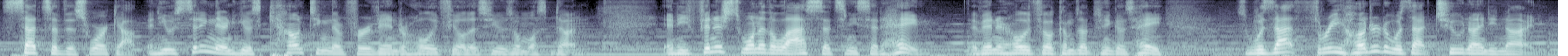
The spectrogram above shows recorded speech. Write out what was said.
sets of this workout, and he was sitting there and he was counting them for Evander Holyfield as he was almost done. And he finished one of the last sets, and he said, "Hey." Evander Holyfield comes up to me and goes, Hey, was that 300 or was that 299?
